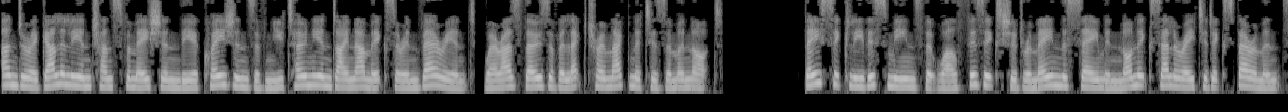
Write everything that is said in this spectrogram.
Under a Galilean transformation the equations of Newtonian dynamics are invariant, whereas those of electromagnetism are not. Basically this means that while physics should remain the same in non-accelerated experiments,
